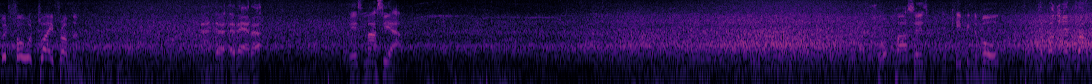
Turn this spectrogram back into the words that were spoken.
Good forward play from them. And uh, Herrera. Here's Martial. Short passes, keeping the ball. To put them in front.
